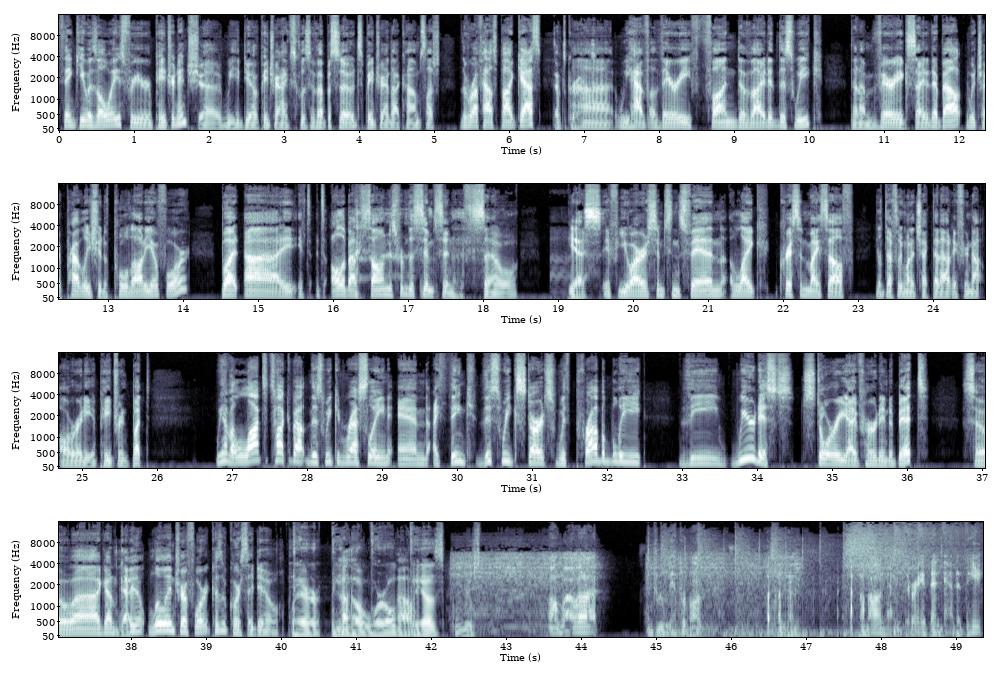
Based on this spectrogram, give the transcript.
thank you, as always, for your patronage. Uh, we do have Patreon exclusive episodes, patreon.com slash the Rough House Podcast. That's correct. Uh, we have a very fun divided this week that I'm very excited about, which I probably should have pulled audio for, but uh, it's it's all about songs from The Simpsons. So, uh, yes, if you are a Simpsons fan like Chris and myself, you'll definitely want to check that out if you're not already a patron. But we have a lot to talk about this week in wrestling, and I think this week starts with probably the weirdest story I've heard in a bit. So uh, I got Okay. a little, little intro for it because, of course, I do. Where in the world Oh. is Oh my god. On the Raven and the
